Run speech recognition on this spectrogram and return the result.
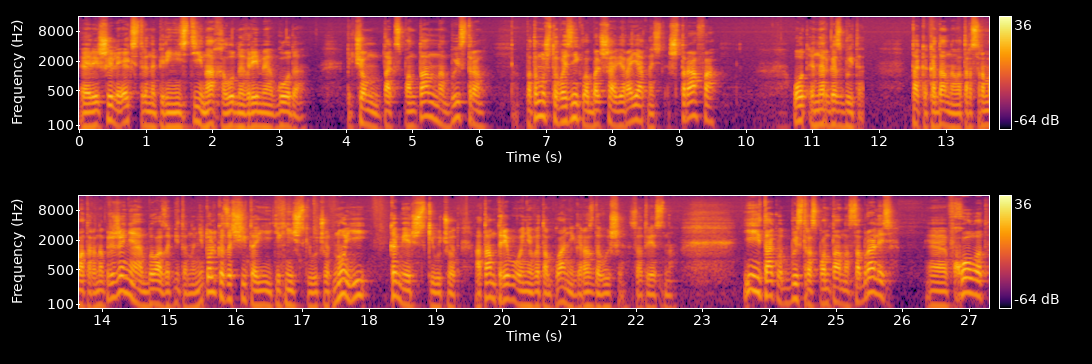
решили экстренно перенести на холодное время года. Причем так спонтанно, быстро. Потому что возникла большая вероятность штрафа от энергосбыта. Так как от данного трансформатора напряжения была запитана не только защита и технический учет, но и коммерческий учет. А там требования в этом плане гораздо выше, соответственно. И так вот быстро, спонтанно собрались э, в холод,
